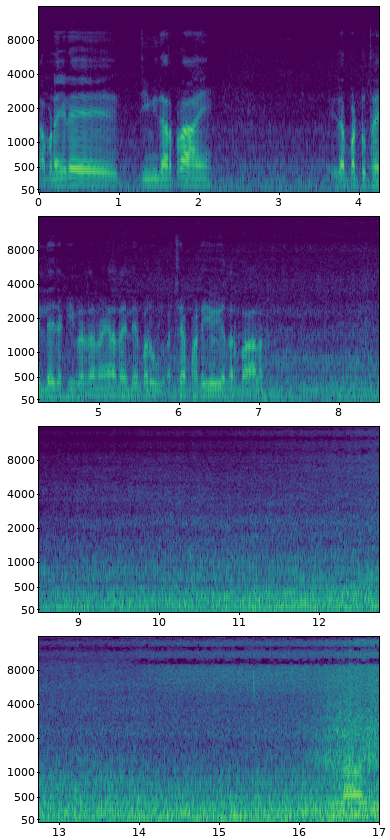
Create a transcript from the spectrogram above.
ਆਪਣੇ ਜਿਹੜੇ ਜ਼ਿਮੀਦਾਰ ਭਰਾ ਏ ਇਹਦਾ ਪੱਟੂ ਥੈਲੇ ਚੱਕੀ ਫਿਰਦਾ, ਮੈਂ ਕਹਿੰਦਾ ਥੈਲੇ ਭਰੂ, ਅੱਛਾ ਫਟੀ ਹੋਈ ਆ ਤਰਪਾਲ ਲਓ ਜੀ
